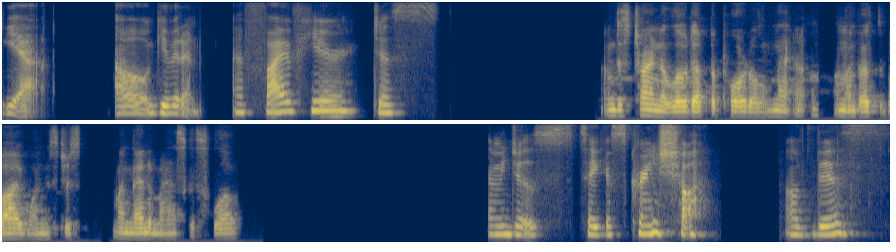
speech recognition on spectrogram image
Yeah. I'll give it an F5 here. Just I'm just trying to load up a portal now. I'm about to buy one. It's just my MetaMask is slow. let me just take a screenshot of this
